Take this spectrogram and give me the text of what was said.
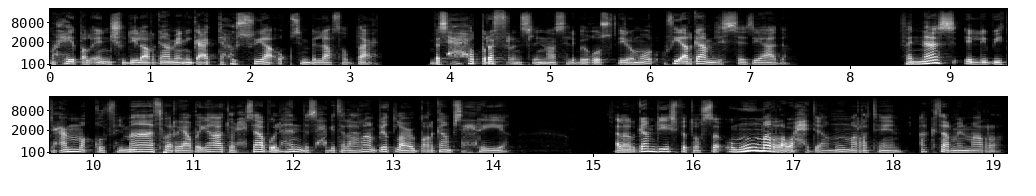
محيط الإنش ودي الأرقام يعني قعدت أحس فيها أقسم بالله صدعت. بس ححط ريفرنس للناس اللي بيغوصوا في دي الأمور وفي أرقام لسه زيادة. فالناس اللي بيتعمقوا في الماث والرياضيات والحساب والهندسة حقت الأهرام بيطلعوا بأرقام سحرية. الأرقام دي إيش بتوصل؟ ومو مرة واحدة مو مرتين أكثر من مرة.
